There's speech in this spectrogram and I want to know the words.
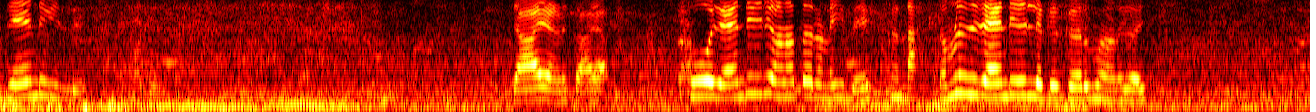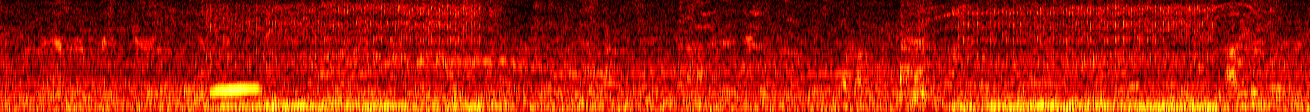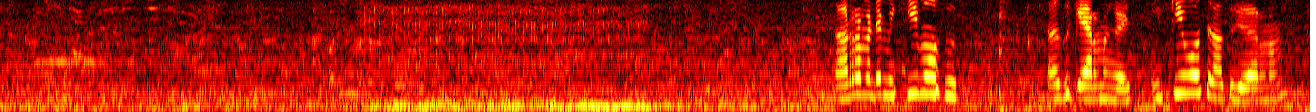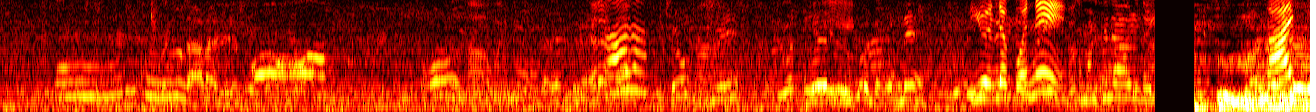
ജയന്റെ വീട്ടിൽ. ചായയാണ് ചായ. ഓ ജയന്റെ വീൽ കാണാത്തവരുണ്ടെങ്കിൽ കണ്ട. നമ്മളിന്ന് ജയന്റെ വീലിലൊക്കെ കയറുന്നതാണ് ഗൈസ് കാരണം മറ്റേ മിക്കി മൗസ് അത് കയറണം കൈസ് മിക്കി മൗസിനകത്ത് കയറണം അയ്യോ എന്റെ പൊന്നെ. Guys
